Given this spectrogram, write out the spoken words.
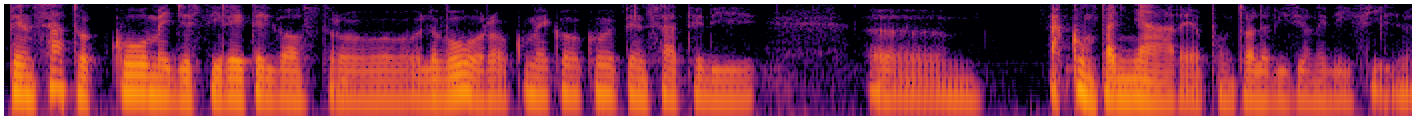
pensato a come gestirete il vostro lavoro? Come, come pensate di eh, accompagnare appunto alla visione dei film?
